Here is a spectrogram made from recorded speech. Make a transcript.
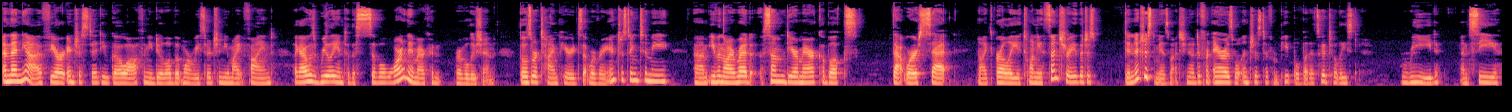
and then yeah, if you're interested, you go off and you do a little bit more research and you might find like I was really into the Civil War and the American Revolution. Those were time periods that were very interesting to me. Um, even though I read some Dear America books that were set in like early 20th century that just didn't interest me as much. You know, different eras will interest different people, but it's good to at least read and see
